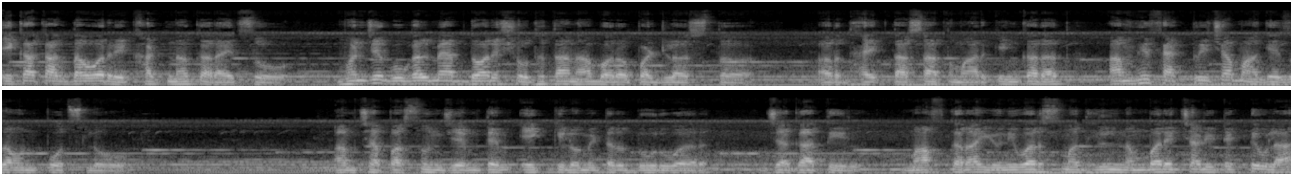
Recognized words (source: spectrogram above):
एका कागदावर रेखाटनं करायचो. म्हणजे गुगल मॅपद्वारे शोधताना बरं पडलं असतं. अर्धा एक तासात मार्किंग करत आम्ही फॅक्टरीच्या मागे जाऊन पोचलो. आमच्यापासून जेमतेम एक किलोमीटर दूरवर जगातील माफ करा युनिव्हर्समधील नंबर एकच्या डिटेक्टिव्हला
